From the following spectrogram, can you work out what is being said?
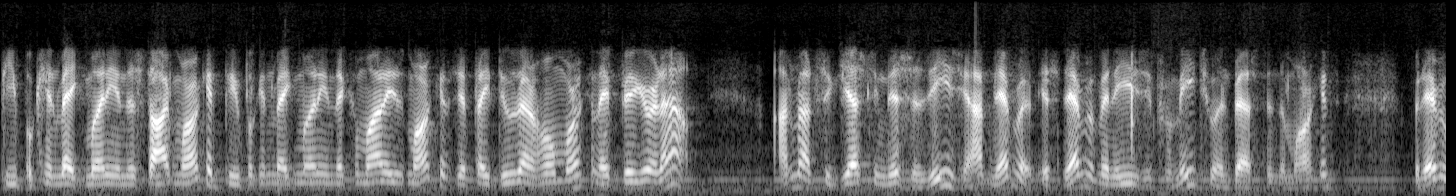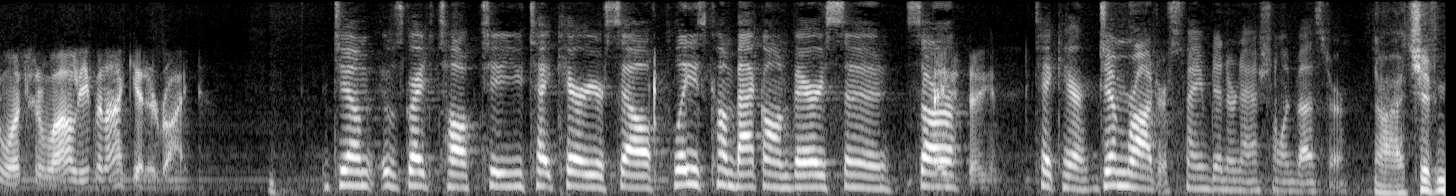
People can make money in the stock market. People can make money in the commodities markets if they do their homework and they figure it out. I'm not suggesting this is easy. I've never it's never been easy for me to invest in the markets, but every once in a while, even I get it right. Jim, it was great to talk to you. You take care of yourself. Please come back on very soon, sir. Thanks, Take care. Jim Rogers, famed international investor. All right, shifting.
